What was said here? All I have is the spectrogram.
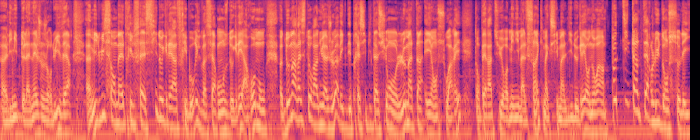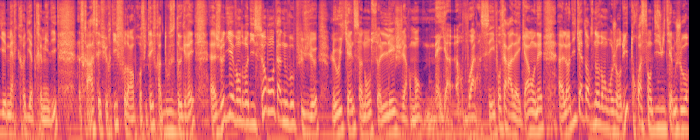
Euh, limite de la neige aujourd'hui vers euh, 1800 mètres. Il fait 6 degrés à Fribourg. Il va faire 11 degrés à Romont. Euh, Demain restera nuageux avec des précipitations le matin et en soirée. Température minimale 5, maximale 10 degrés. On aura un petit interlude ensoleillé mercredi après-midi. Ça sera assez furtif. Faudra en profiter. Il fera 12 degrés. Euh, Jeudi et vendredi seront à nouveau pluvieux. Le week-end s'annonce légèrement meilleur. Voilà, c'est il faut faire avec. hein. On est euh, lundi 14 novembre aujourd'hui, 318e jour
